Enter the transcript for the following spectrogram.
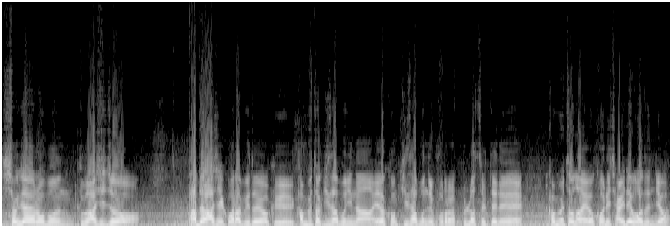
시청자 여러분 그거 아시죠? 다들 아실 거라 믿어요. 그 컴퓨터 기사분이나 에어컨 기사분을 불렀을 때는 컴퓨터나 에어컨이 잘 되거든요.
